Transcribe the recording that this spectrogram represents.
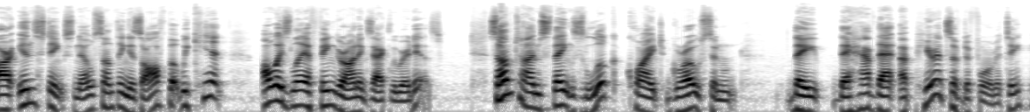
our instincts know something is off, but we can't always lay a finger on exactly where it is. Sometimes things look quite gross and they they have that appearance of deformity,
